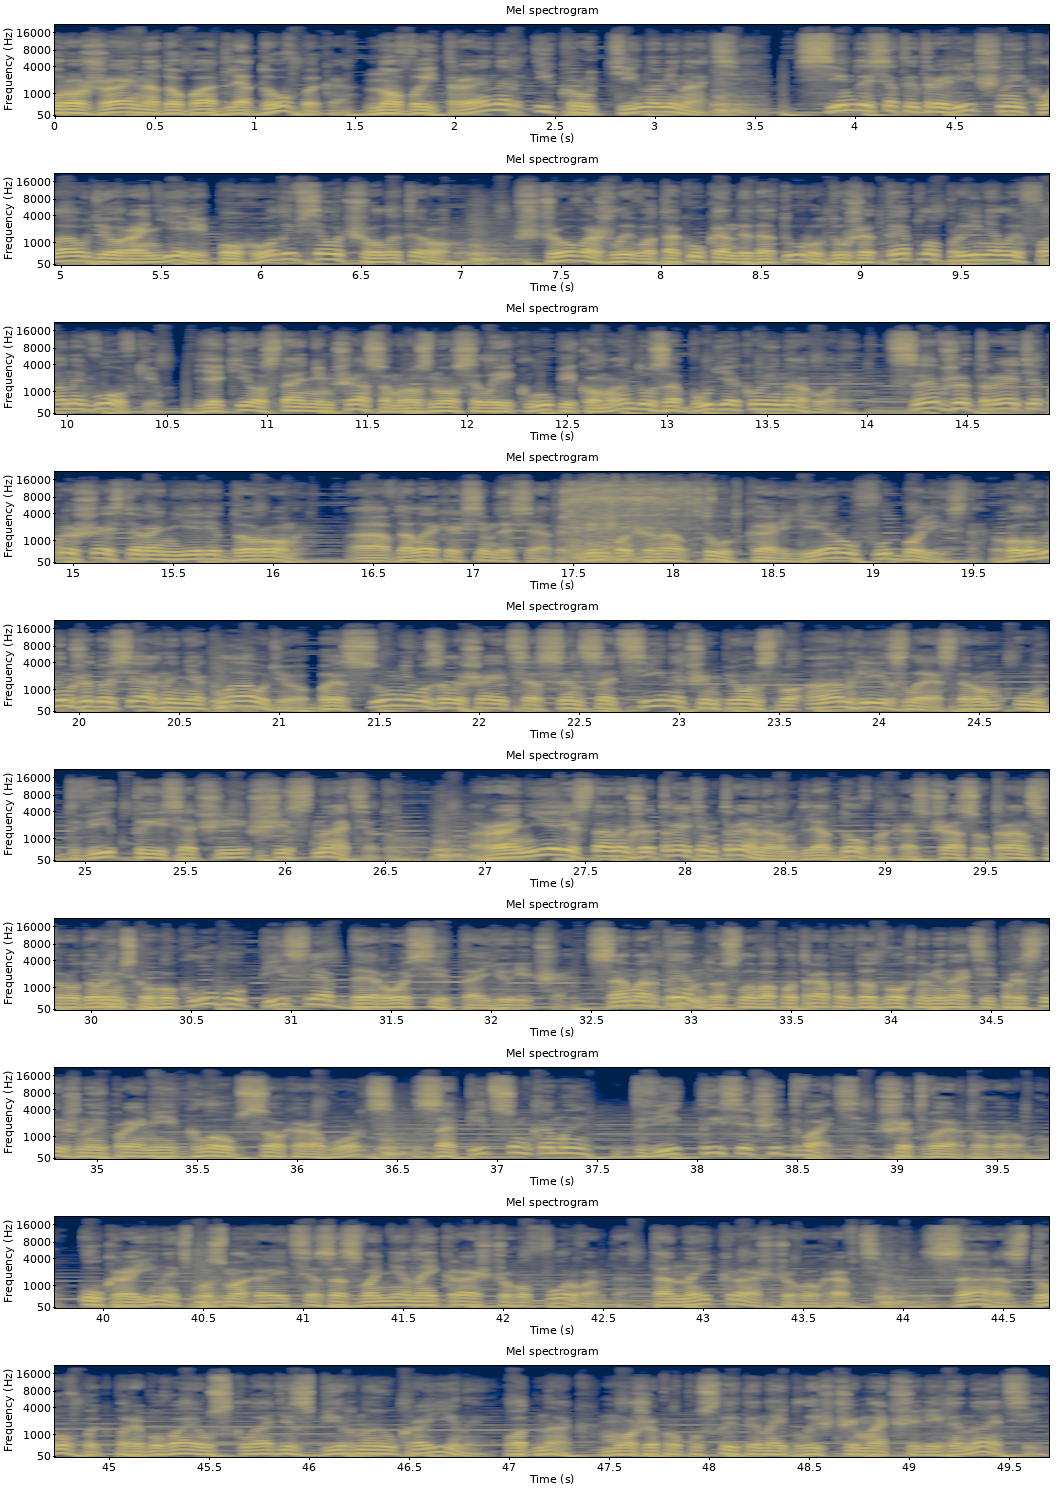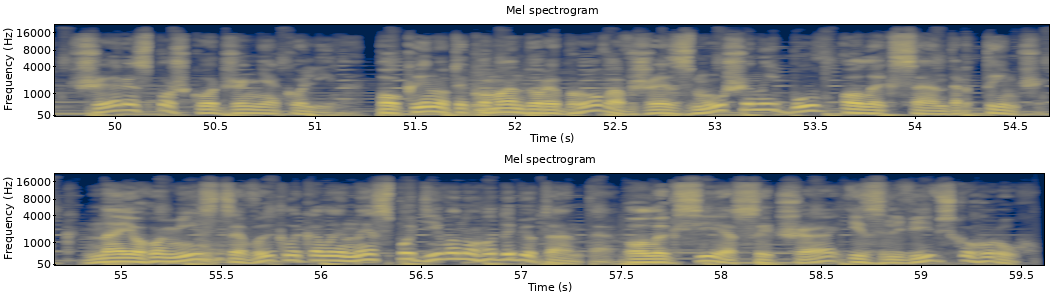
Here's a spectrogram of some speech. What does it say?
Урожайна доба для Довбика, новий тренер і круті номінації. 73-річний Клаудіо Раньєрі погодився очолити Рому. Що важливо, таку кандидатуру дуже тепло прийняли фани Вовків, які останнім часом розносили і клуб, і команду за будь-якої нагоди. Це вже третє пришестя Раньєрі до Роми. А в далеких 70-х він починав тут кар'єру футболіста. Головним же досягнення Клаудіо без сумніву залишається сенсаційне чемпіонство Англії з Лестером у 2016-му. Раньєрі стане вже третім тренером для Довбика з часу трансферу до римського клубу після Деросі та Юріча. Сам Артем до слова потрапив до двох номінацій престижної премії Globe Soccer Awards за підсумками 2024 року. Українець посмагається за звання найкращого форварда та найкращого гравця. Зараз Довбик перебуває у складі збірної України, однак може пропустити найближчі матчі Ліги Націй через пошкодження коліна. Покинути команду Реброва вже змушений був Олександр Тимчик. На його місце викликали несподіваного дебютанта Олексія Сича із львівського руху.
